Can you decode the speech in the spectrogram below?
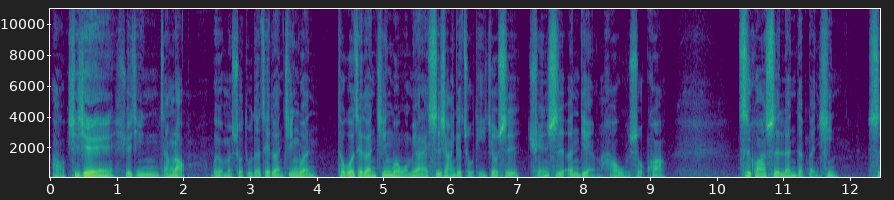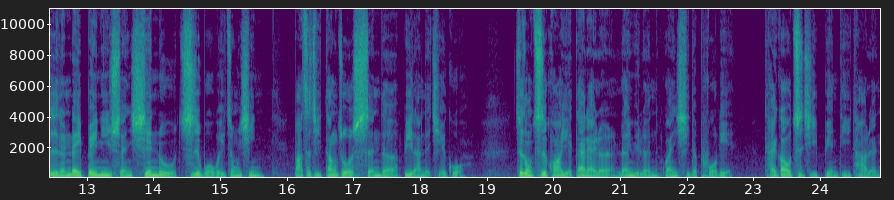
好，谢谢学金长老。为我们所读的这段经文，透过这段经文，我们要来思想一个主题，就是全是恩典，毫无所夸。自夸是人的本性，是人类背逆神、陷入自我为中心，把自己当作神的必然的结果。这种自夸也带来了人与人关系的破裂，抬高自己，贬低他人。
